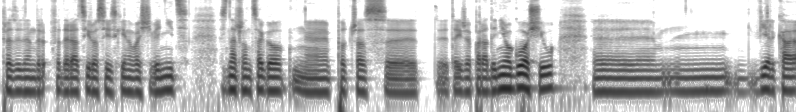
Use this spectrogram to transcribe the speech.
prezydent Federacji Rosyjskiej no właściwie nic znaczącego podczas tejże parady nie ogłosił. Wielka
